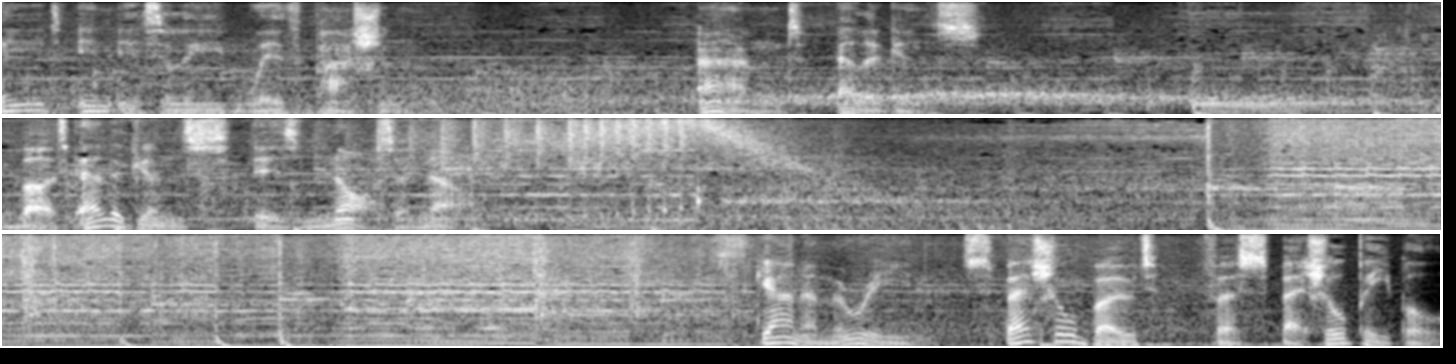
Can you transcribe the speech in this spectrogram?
Made in Italy with passion and elegance. But elegance is not enough. Scanner Marine, special boat for special people.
